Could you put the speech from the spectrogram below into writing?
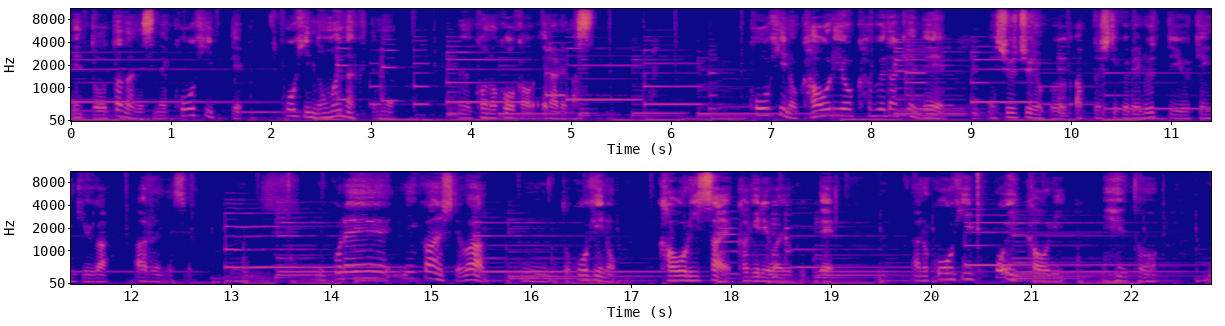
えっとただですねコーヒーってコーヒー飲めなくてもうんこの効果を得られますコーヒーの香りを嗅ぐだけで集中力をアップしてくれるっていう研究があるんですよ。これに関してはうんとコーヒーの香りさえ嗅げればよくって、あのコーヒーっぽい香り、えーとう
